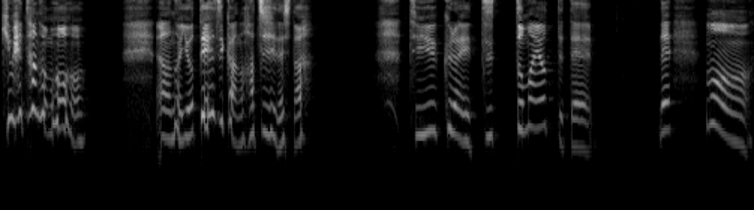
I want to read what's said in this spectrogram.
決めたのもあの予定時間の8時でした。っていうくらいずっと迷ってて。でもう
